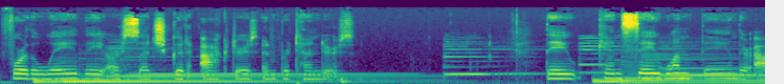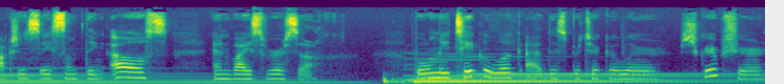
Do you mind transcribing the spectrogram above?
for the way they are such good actors and pretenders. They can say one thing, their actions say something else, and vice versa. But when we take a look at this particular scripture,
